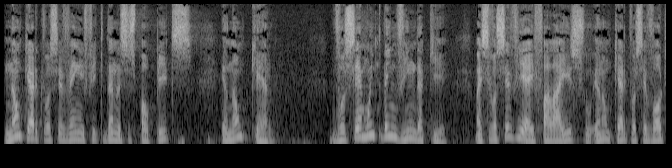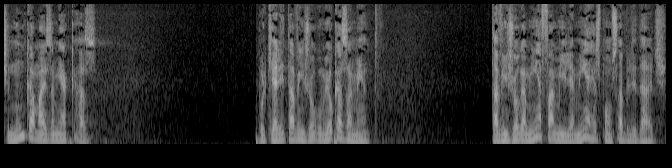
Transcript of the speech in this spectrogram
Não quero que você venha e fique dando esses palpites. Eu não quero. Você é muito bem-vinda aqui. Mas se você vier e falar isso, eu não quero que você volte nunca mais na minha casa. Porque ali estava em jogo o meu casamento. Estava em jogo a minha família, a minha responsabilidade.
